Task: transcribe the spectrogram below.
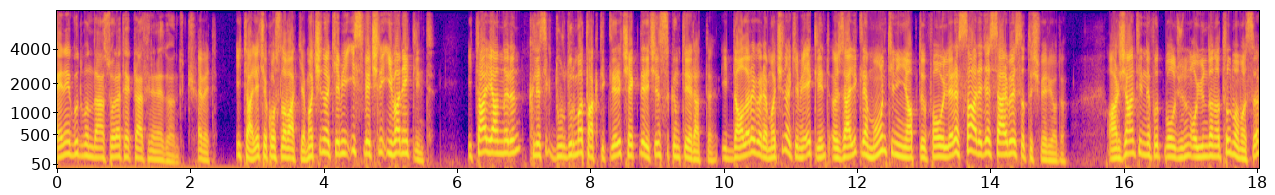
Benny Goodman'dan sonra tekrar finale döndük. Evet. İtalya Çekoslovakya. Maçın hakemi İsveçli Ivan Eklint. İtalyanların klasik durdurma taktikleri Çekler için sıkıntı yarattı. İddialara göre maçın hakemi Eklint özellikle Monti'nin yaptığı faullere sadece serbest atış veriyordu. Arjantinli futbolcunun oyundan atılmaması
